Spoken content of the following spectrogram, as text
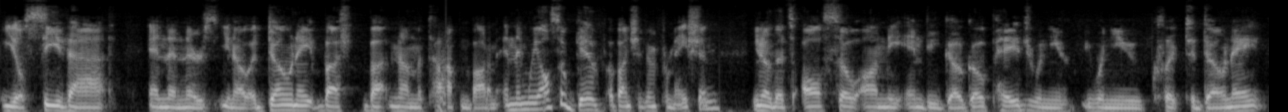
you'll see that and then there's you know a donate button on the top and bottom. And then we also give a bunch of information you know that's also on the indiegogo page when you when you click to donate.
